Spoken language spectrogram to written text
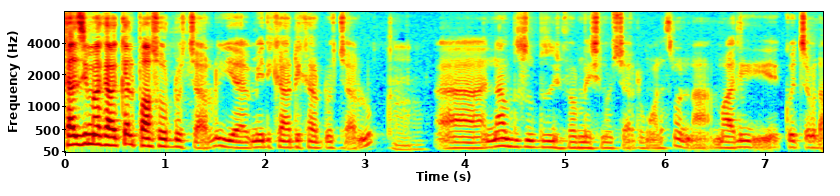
ከዚህ መካከል password ኦች አሉ የ medical record ኦች አሉ እና ብዙ ብዙ information ኦች አሉ ማለት ነው። እና ማሊ ቁጭ ብላ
